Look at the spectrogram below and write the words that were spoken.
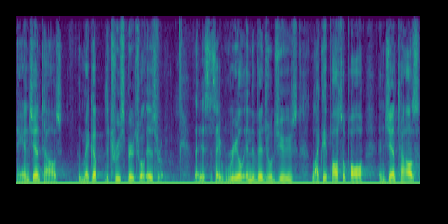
and Gentiles who make up the true spiritual Israel. That is to say, real individual Jews like the Apostle Paul and Gentiles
